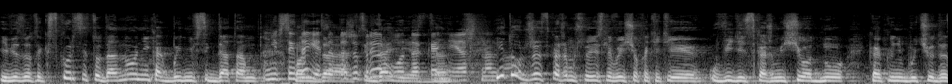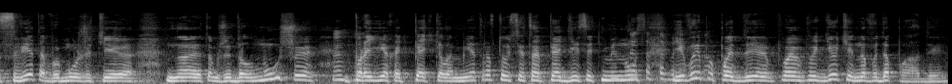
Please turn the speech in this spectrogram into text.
и везут экскурсии туда, но они как бы не всегда там. Не всегда есть, это же природа, есть, да. конечно, И да. тут же скажем, что если вы еще хотите хотите увидеть, скажем, еще одно какое-нибудь чудо света, вы можете на этом же Далмуше проехать 5 километров, то есть это 5-10 минут, есть это и вы попадете на водопады.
